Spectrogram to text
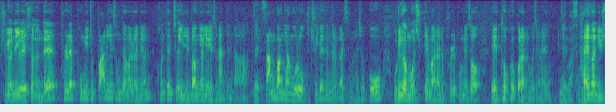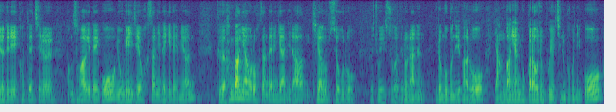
중요한 얘기를 해주셨는데 플랫폼이 좀 빠르게 성장하려면 컨텐츠가 일방향이어서는 안 된다. 네. 쌍방향으로 구축이 돼야 된다는 말씀을 하셨고 우리가 뭐 쉽게 말하는 플랫폼에서 네트워크 효과라는 거잖아요. 네, 맞습니다. 다양한 유저들이 컨텐츠를 형성하게 되고 요게 이제 확산이 되게 되면 그 한 방향으로 확산되는 게 아니라 기하급수적으로 그 조회수가 늘어나는 이런 부분들이 바로 양방향 효과라고 좀 보여지는 부분이고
